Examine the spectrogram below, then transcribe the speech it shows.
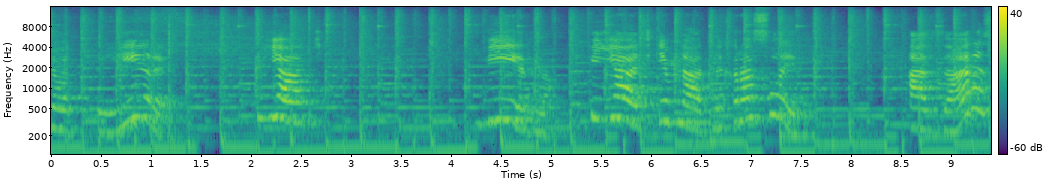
чотири, п'ять. Вірно, п'ять кімнатних рослин. А зараз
